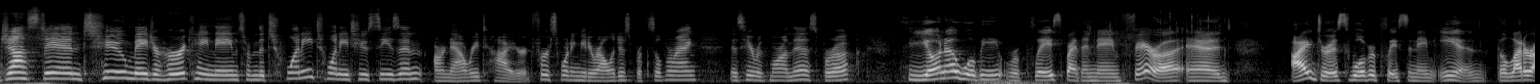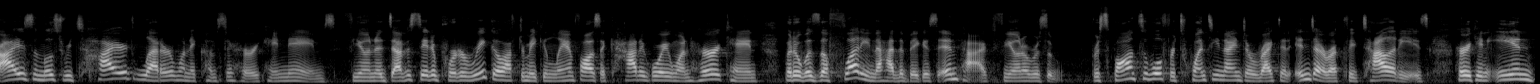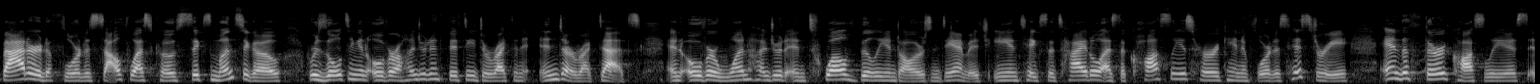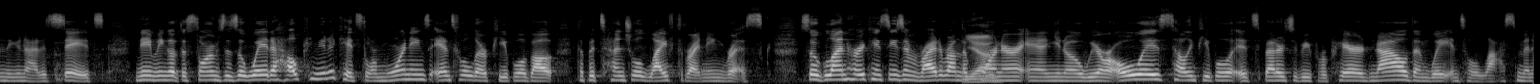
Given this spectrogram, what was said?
Justin, two major hurricane names from the 2022 season are now retired. First warning meteorologist Brooke Silverang is here with more on this. Brooke? Fiona will be replaced by the name Farrah and Idris will replace the name Ian. The letter I is the most retired letter when it comes to hurricane names. Fiona devastated Puerto Rico after making landfall as a Category 1 hurricane, but it was the flooding that had the biggest impact. Fiona was responsible for 29 direct and indirect fatalities. Hurricane Ian battered Florida's southwest coast six months ago, resulting in over 150 direct and indirect deaths and over $112 billion in damage. Ian takes the title as the costliest hurricane in Florida's history and the third costliest in the United States. Naming of the storms is a way to help communicate storm warnings and to alert people about the potential life-threatening risk. So Glenn, hurricane season right around the Yeah. corner and you know we are always telling people it's better to be prepared now than wait until last minute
